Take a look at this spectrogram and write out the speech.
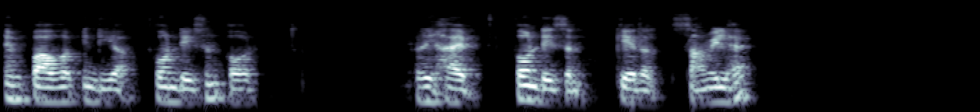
empower India foundation और रिहाइब फाउंडेशन केरल शामिल है।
